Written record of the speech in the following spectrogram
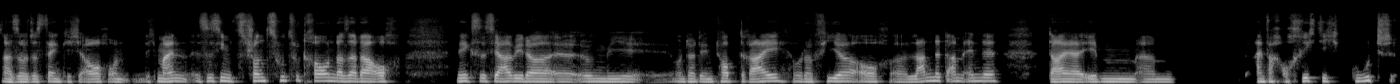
also das denke ich auch. Und ich meine, es ist ihm schon zuzutrauen, dass er da auch nächstes Jahr wieder äh, irgendwie unter den Top 3 oder 4 auch äh, landet am Ende, da er eben ähm, einfach auch richtig gut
